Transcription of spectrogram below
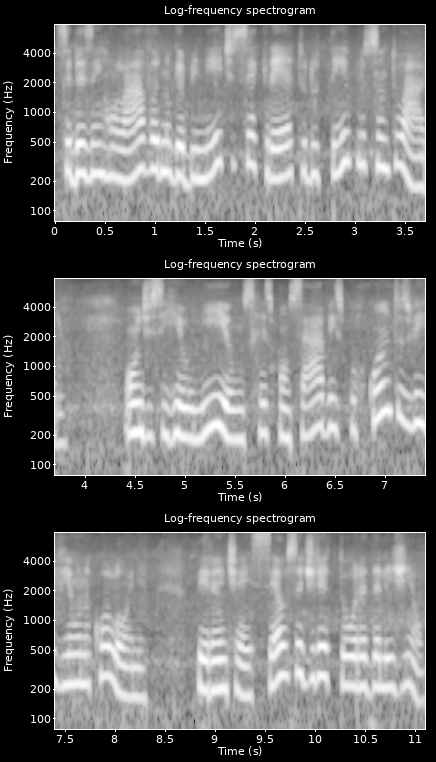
se desenrolava no gabinete secreto do templo santuário, onde se reuniam os responsáveis por quantos viviam na colônia, perante a excelsa diretora da legião.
